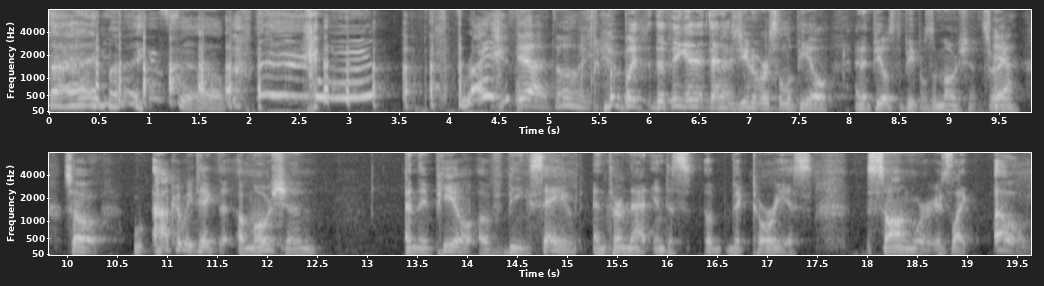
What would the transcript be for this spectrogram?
by myself. yeah totally But but the thing is that has universal appeal and appeals to people's emotions, right? Yeah. So how can we take the emotion and the appeal of being saved and turn that into a victorious song where it's like, oh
